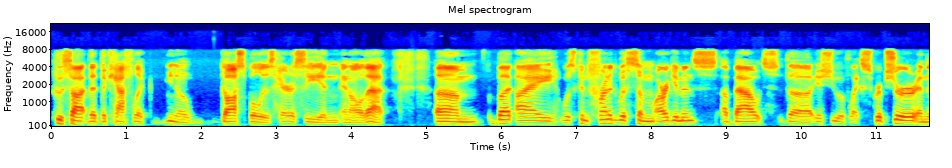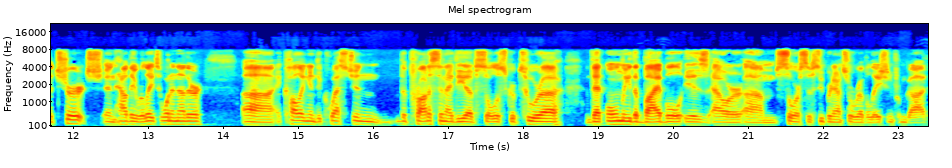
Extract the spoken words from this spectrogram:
who thought that the Catholic, you know, gospel is heresy and and all that. Um, but I was confronted with some arguments about the issue of like scripture and the church and how they relate to one another, uh, calling into question the Protestant idea of sola scriptura that only the Bible is our um, source of supernatural revelation from God.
